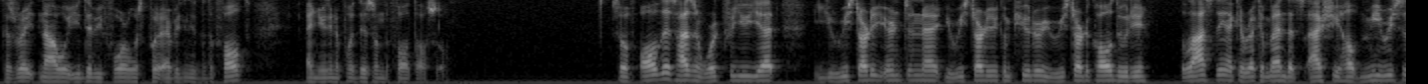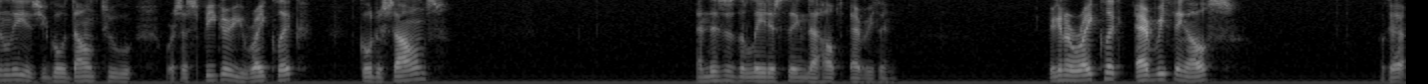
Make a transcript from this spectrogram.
Because right now what you did before was put everything to the default and you're going to put this on default also. So if all this hasn't worked for you yet, you restarted your internet, you restarted your computer, you restarted Call of Duty, the last thing I can recommend that's actually helped me recently is you go down to where it says speaker, you right click, go to sounds, and this is the latest thing that helped everything. You're gonna right click everything else, okay?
